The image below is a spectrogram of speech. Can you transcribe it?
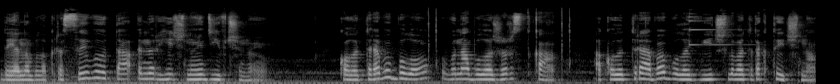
Даяна була красивою та енергічною дівчиною. Коли треба було, вона була жорстка, а коли треба, була ввічлива та тактична.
